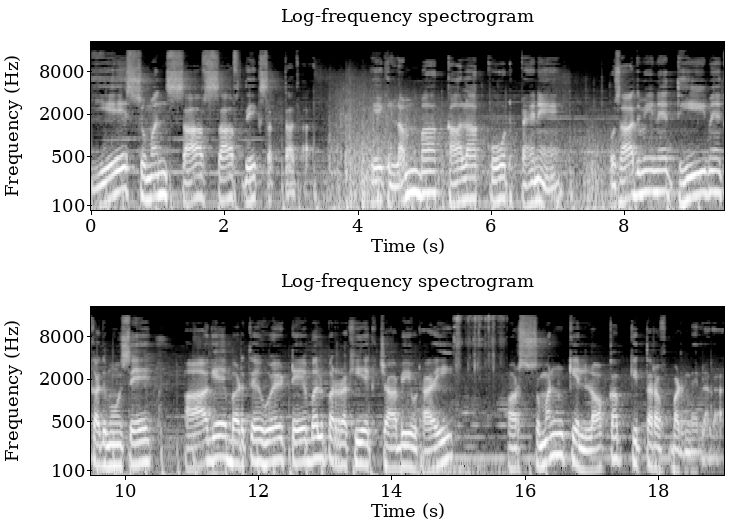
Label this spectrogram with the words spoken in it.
ये सुमन साफ़ साफ़ देख सकता था। एक लंबा काला कोट पहने उस आदमी ने धीमे कदमों से आगे बढ़ते हुए टेबल पर रखी एक चाबी उठाई और सुमन के लॉकअप की तरफ़ बढ़ने लगा।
